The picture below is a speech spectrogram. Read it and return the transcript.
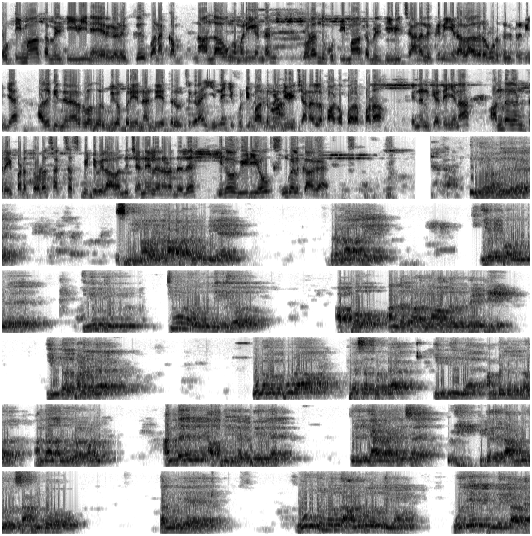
குட்டிமா தமிழ் டிவி நேயர்களுக்கு வணக்கம். நான் தான் உங்க மணிகண்டன். தொடர்ந்து குட்டிமா தமிழ் டிவி சேனலுக்கு நீங்க நல்லா தர கொடுத்துக்கிட்டு இருக்கீங்க. அதுக்கு இந்த நேரத்துல வந்து ஒரு மிகப்பெரிய நன்றியை தெரிவிச்சுக்கிறேன். இன்னைக்கு குட்டிமா தமிழ் டிவி சேனல்ல பார்க்க போற படம் என்னன்னு கேட்டீங்கன்னா அந்தகன் திரைப்படத்தோட சக்சஸ் மீட் விழா வந்து சென்னையில நடந்தது. இதோ வீடியோ உங்களுக்காக. இங்க வந்திருக்கிற சினிமாவை காப்பாற்றக்கூடிய பிரம்மாக்களை எப்போ வந்து யூடியூப் டியூல வந்து நிக்குதோ அப்போ அந்த படம் மாபெரும் வெற்றி. இந்த படத்தை உலகம் பூரா பேசப்பட்ட இந்தியில அந்தகன்ற அந்தாதுன்ற படம். அந்தகன் அப்படிங்கிற பேர்ல திரு தியாகராஜன் சார் கிட்டத்தட்ட ஐம்பது வருஷம் அனுபவம். தன்னுடைய ஒட்டுமொத்த அனுபவத்தையும் ஒரே பிள்ளைக்காக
